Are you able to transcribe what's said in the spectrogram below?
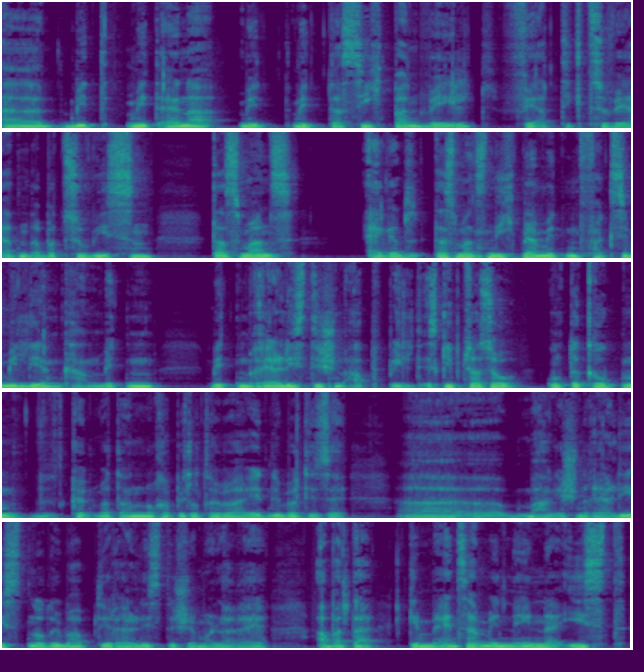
äh, mit, mit, einer, mit, mit der sichtbaren Welt fertig zu werden, aber zu wissen, dass man es eigentlich, dass man es nicht mehr mit dem Faximilieren kann, mit dem, mit dem realistischen Abbild. Es gibt zwar so Untergruppen, könnte man dann noch ein bisschen drüber reden, über diese äh, äh, magischen Realisten oder überhaupt die realistische Malerei. Aber der gemeinsame Nenner ist,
